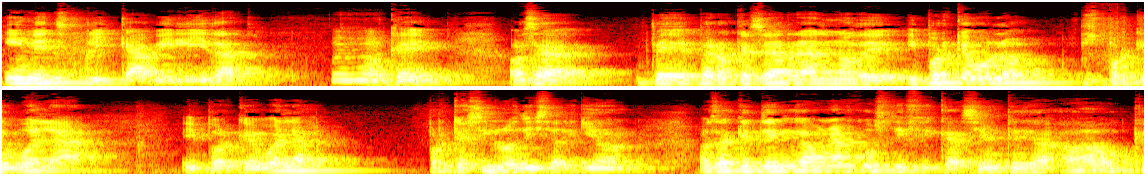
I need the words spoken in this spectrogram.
inexplicabilidad. ¿Ok? O sea, pero que sea real, no de, ¿y por qué voló? Pues porque vuela. ¿Y por qué vuela? Porque así lo dice el guion. O sea, que tenga una justificación que diga, ah, ok.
